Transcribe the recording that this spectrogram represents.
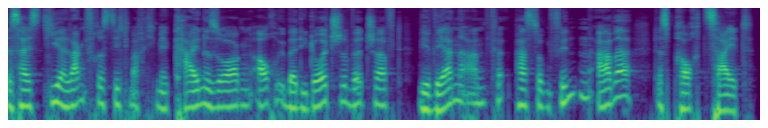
Das heißt, hier langfristig mache ich mir keine Sorgen, auch über die deutsche Wirtschaft. Wir werden eine Anpassung finden, aber das braucht Zeit.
